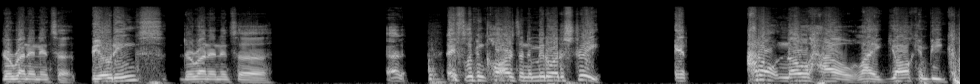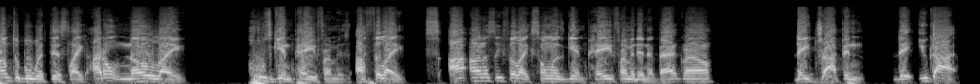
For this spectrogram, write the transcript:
They're running into buildings. They're running into, uh, they flipping cars in the middle of the street. I don't know how like y'all can be comfortable with this. Like I don't know like who's getting paid from it. I feel like I honestly feel like someone's getting paid from it in the background. They dropping they you got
